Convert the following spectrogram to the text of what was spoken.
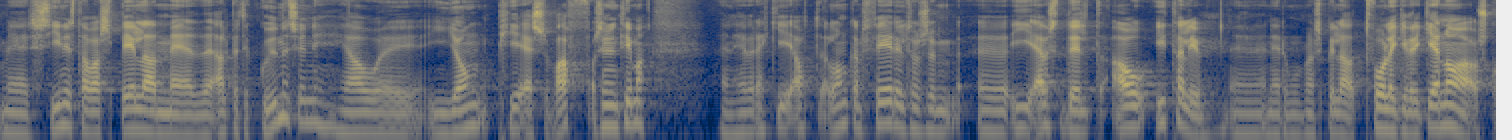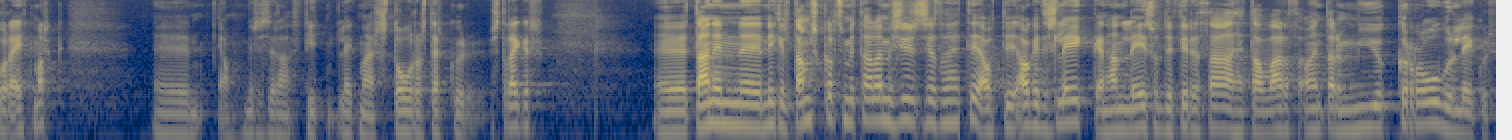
mér sínist að var spilað með Alberti Guðmundssoni hjá Young PSV á sínum tíma en hefur ekki átt langan feril svo sem uh, í efstu deild á Ítalju uh, en erum múin að spila tvo leiki fyrir Genoa og skora eitt mark. Uh, já, mér finnst þetta fín leikmaður stór og sterkur strækjar Daninn Mikkel Damskort sem ég talaði með síðast á þetta átti ágættis leik en hann leiði svolítið fyrir það að þetta varð á endanum mjög grófur leikur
